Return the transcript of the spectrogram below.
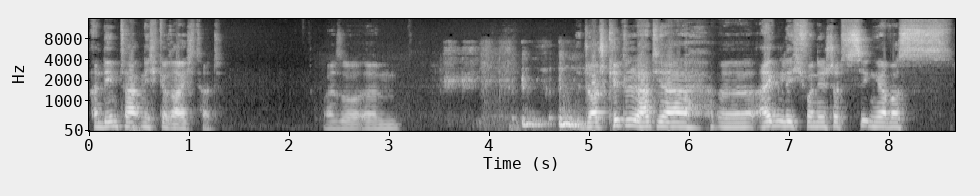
an dem Tag nicht gereicht hat. Also ähm, George Kittle hat ja äh, eigentlich von den Statistiken her was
